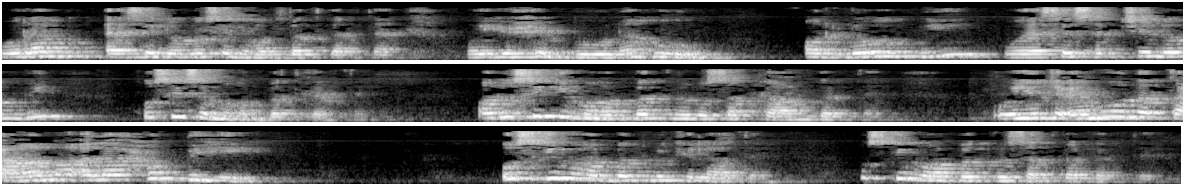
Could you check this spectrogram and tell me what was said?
وہ رب ایسے لوگوں سے محبت کرتا ہے۔ وہ یہ اور لوگ بھی، وہ ایسے سچے لوگ بھی اسی سے محبت کرتے ہیں۔ اور اسی کی محبت میں وہ سب کام کرتے ہیں۔ وہ یہ تو امون تعام اللہ بھی اس کی محبت میں کھلاتے ہیں۔ اس کی محبت میں صدقہ کرتے ہیں۔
